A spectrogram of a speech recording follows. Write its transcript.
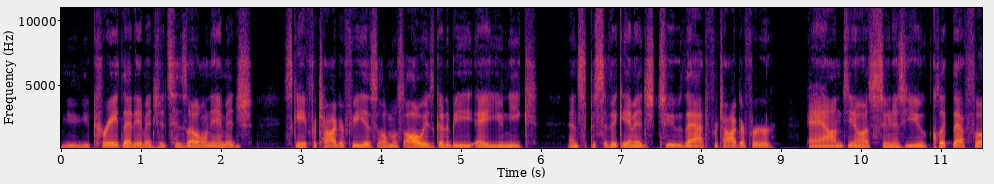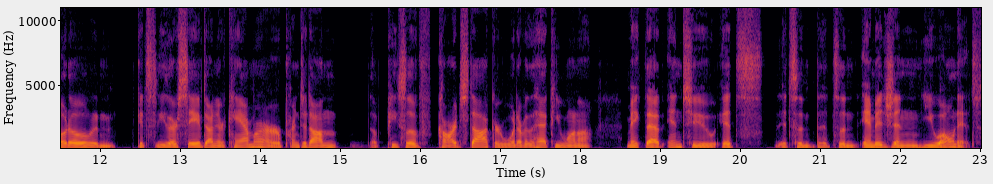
you create that image, it's his own image skate photography is almost always going to be a unique and specific image to that photographer. And, you know, as soon as you click that photo and gets either saved on your camera or printed on a piece of cardstock or whatever the heck you want to make that into, it's it's an it's an image and you own it.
